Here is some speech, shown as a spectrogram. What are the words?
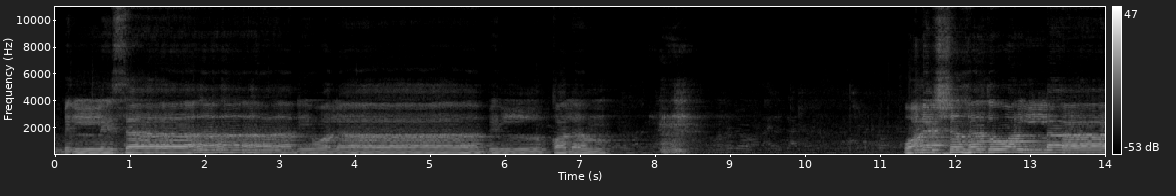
باللسان ولا بالقلم ونشهد أن لا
